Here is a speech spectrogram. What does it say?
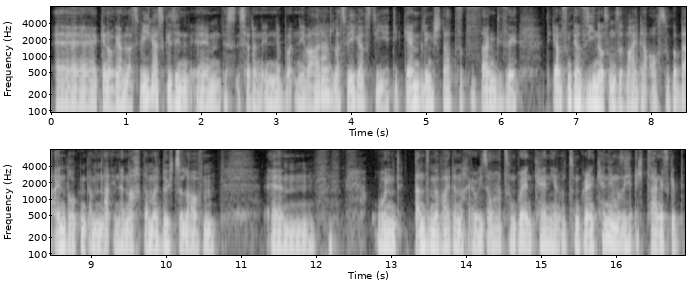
äh, genau, wir haben Las Vegas gesehen, ähm, das ist ja dann in Nevada, Las Vegas, die, die Gambling-Stadt sozusagen, diese, die ganzen Casinos und so weiter, auch super beeindruckend, am, in der Nacht da mal durchzulaufen. Ähm, und dann sind wir weiter nach Arizona zum Grand Canyon. Und zum Grand Canyon muss ich echt sagen, es gibt,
